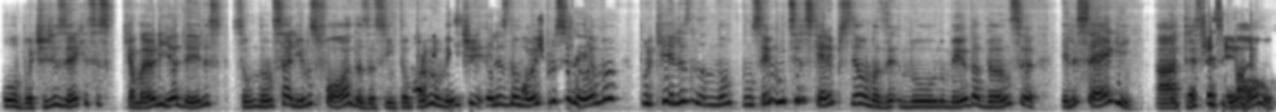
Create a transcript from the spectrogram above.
oh, vou te dizer que, esses, que a maioria deles são dançarinos fodas, assim, então provavelmente eles não vão ir pro cinema porque eles não, não, não sei muito se eles querem ir pro cinema, mas no, no meio da dança eles seguem. A atriz principal,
